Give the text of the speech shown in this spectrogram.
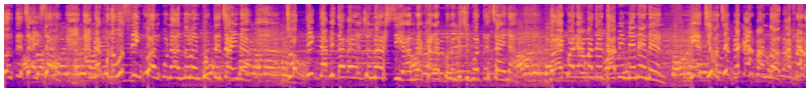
বলতে চাই, স্যার, আমরা কোনো উশৃঙ্খল, কোনো আন্দোলন করতে চাই না। যৌক্তিক দাবি দাবাইয়ের জন্য আসছি, আমরা খারাপ কোনো কিছু করতে চাই না। দয়া করে আমাদের দাবি মেনে নেন। পিএচি হচ্ছে বেকার বান্ধব। আপনারা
